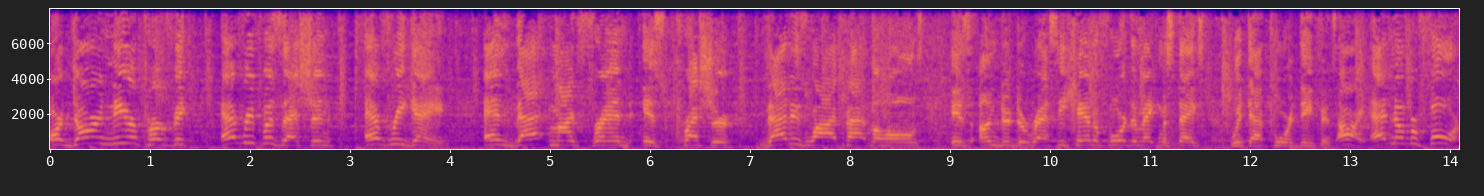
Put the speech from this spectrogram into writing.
or darn near perfect every possession, every game. And that, my friend, is pressure. That is why Pat Mahomes is under duress. He can't afford to make mistakes with that poor defense. All right, at number four,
